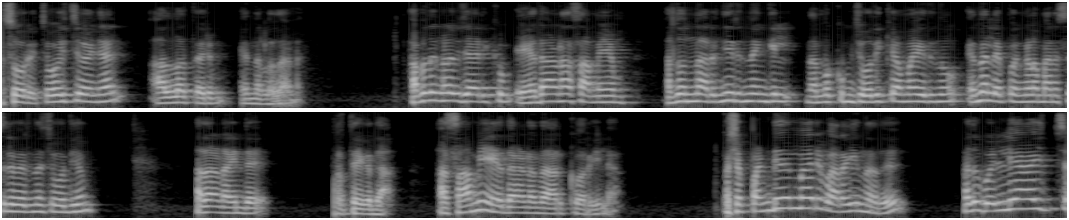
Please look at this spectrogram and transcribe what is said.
സോറി ചോദിച്ചു കഴിഞ്ഞാൽ അല്ല തരും എന്നുള്ളതാണ്. അപ്പോൾ നിങ്ങൾ വിചാരിക്കും ഏതാണ് ആ സമയം? അതൊന്ന് അറിഞ്ഞിരുന്നെങ്കിൽ നമുക്കും ചോദിക്കാമായിരുന്നു. എന്നല്ലേ ഇപ്പം നിങ്ങളെ മനസ്സിൽ വരുന്ന ചോദ്യം? അതാണ് അതിന്റെ പ്രത്യേകത. ആ സമയം ഏതാണെന്ന് ആർക്കും അറിയില്ല. പക്ഷെ പണ്ഡിതന്മാർ പറയുന്നത് അത് വെള്ളിയാഴ്ച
